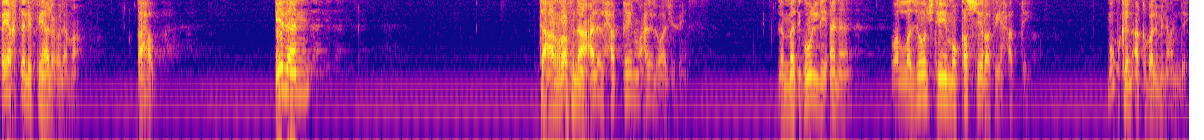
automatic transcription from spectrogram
فيختلف فيها العلماء. لاحظ. اذا تعرفنا على الحقين وعلى الواجبين. لما تقول لي أنا والله زوجتي مقصرة في حقي. ممكن أقبل من عندك.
